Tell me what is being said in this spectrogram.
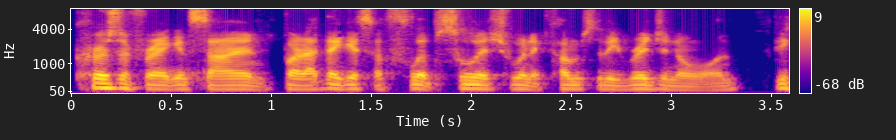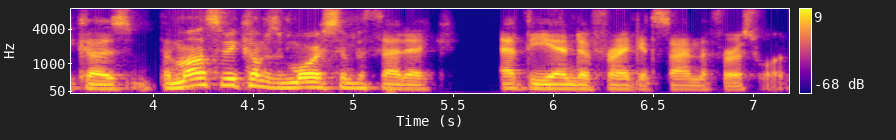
Curse of Frankenstein, but I think it's a flip switch when it comes to the original one because the monster becomes more sympathetic at the end of Frankenstein, the first one.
